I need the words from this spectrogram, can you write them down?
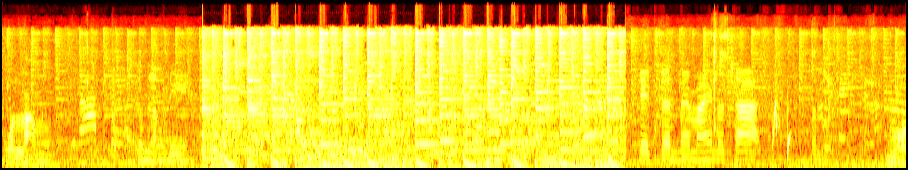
โคตรลำกำลังดี เผ็ดเกินไปไหมรสชาติสรุปนัว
